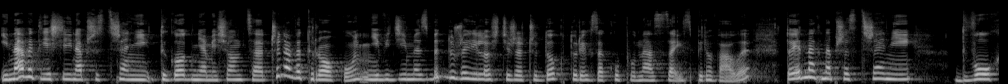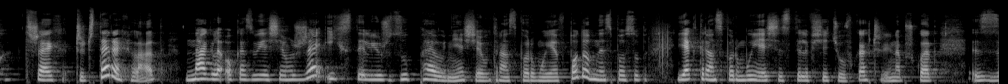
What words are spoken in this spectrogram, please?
i nawet jeśli na przestrzeni tygodnia, miesiąca czy nawet roku nie widzimy zbyt dużej ilości rzeczy, do których zakupu nas zainspirowały, to jednak na przestrzeni dwóch, trzech czy czterech lat nagle okazuje się, że ich styl już zupełnie się transformuje w podobny sposób, jak transformuje się styl w sieciówkach, czyli na przykład z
